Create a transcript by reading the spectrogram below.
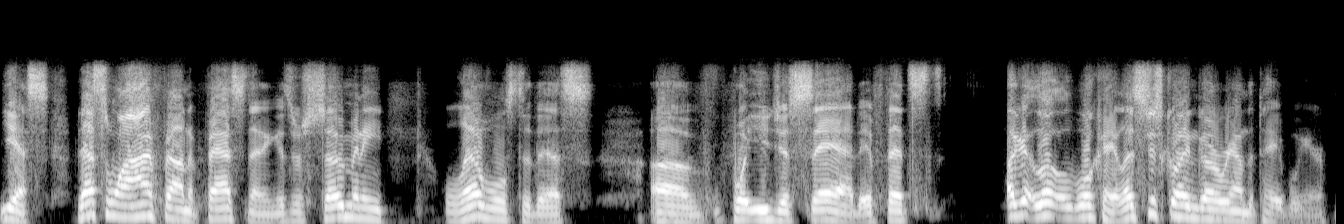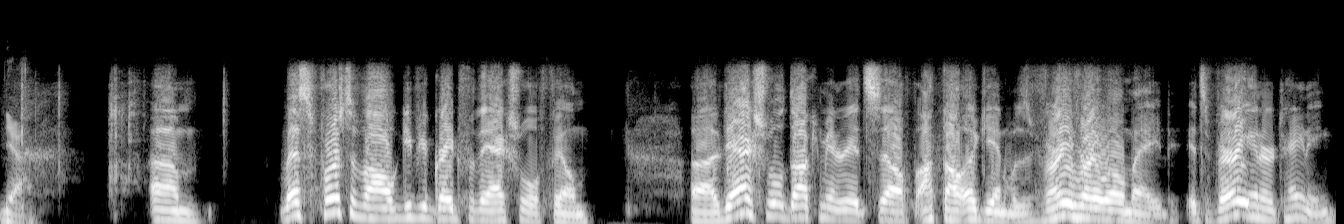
yes, that's why I found it fascinating. Is there's so many levels to this of what you just said. If that's okay, okay, let's just go ahead and go around the table here. Yeah. Um, let's first of all give you a grade for the actual film. Uh, the actual documentary itself, I thought again was very, very well made. It's very entertaining.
